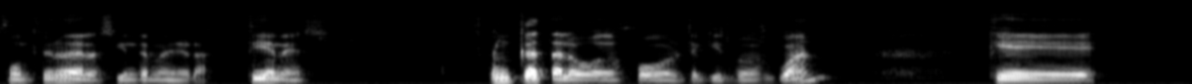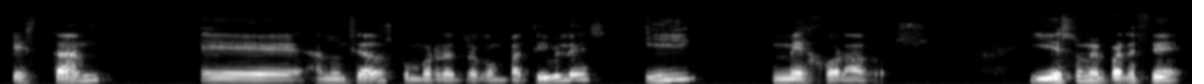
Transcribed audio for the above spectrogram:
funciona de la siguiente manera. Tienes un catálogo de juegos de Xbox One que están eh, anunciados como retrocompatibles y mejorados. Y eso me parece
